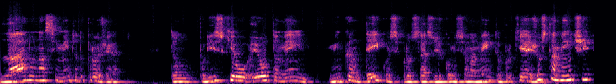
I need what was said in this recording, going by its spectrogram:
lá no nascimento do projeto. Então, por isso que eu, eu também me encantei com esse processo de comissionamento, porque é justamente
